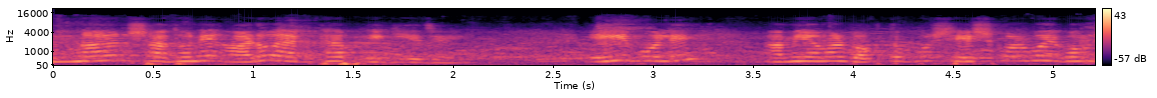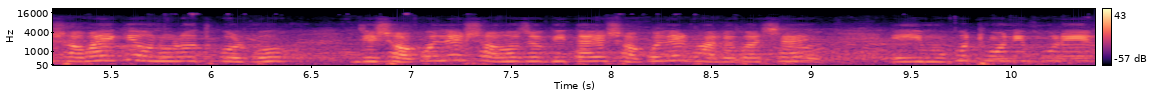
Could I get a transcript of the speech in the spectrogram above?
উন্নয়ন সাধনে আরও এক ধাপ এগিয়ে যাই। এই বলে আমি আমার বক্তব্য শেষ করব এবং সবাইকে অনুরোধ করব যে সকলের সহযোগিতায়, সকলের ভালোবাসায় এই মুকুটমণিপুরের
